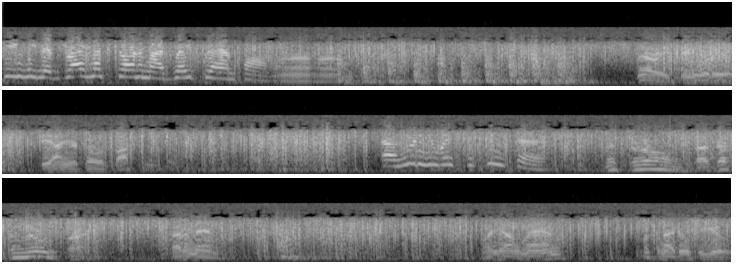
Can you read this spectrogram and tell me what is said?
See, he lives right next door to my great grandfather. Uh-huh. Mary, see who it is. Be on your toes, Watson. Uh, who do you wish to see, sir? Mr. Holmes, I've got some news for you. Let him in. Well, young man, what can I do for you?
